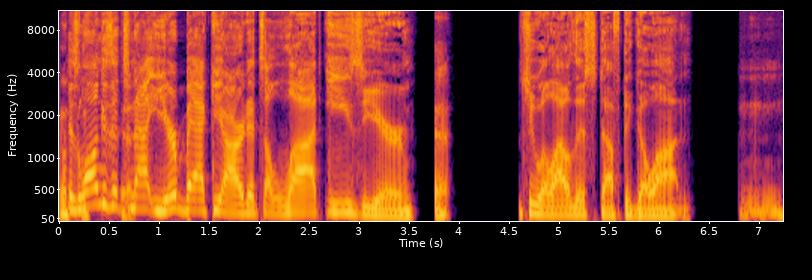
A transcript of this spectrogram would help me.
As long as it's not your backyard, it's a lot easier Yeah. to allow this stuff to go on. Mhm.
